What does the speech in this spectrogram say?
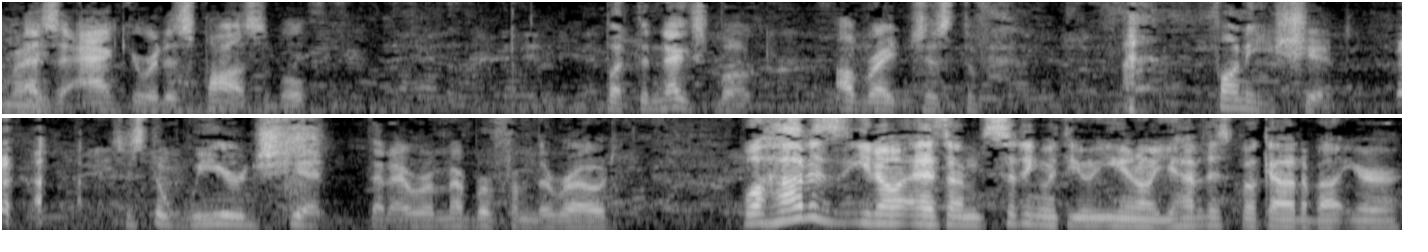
Right. as accurate as possible. But the next book, I'll write just the f- funny shit, just the weird shit that I remember from the road. Well, how does you know? As I'm sitting with you, you know, you have this book out about your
